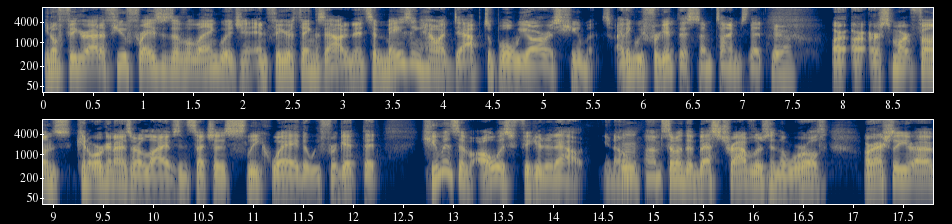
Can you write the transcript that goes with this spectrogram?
you know, figure out a few phrases of the language and, and, figure things out. And it's amazing how adaptable we are as humans. I think we forget this sometimes that yeah. Our, our, our smartphones can organize our lives in such a sleek way that we forget that humans have always figured it out. You know, mm. um, some of the best travelers in the world are actually uh,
